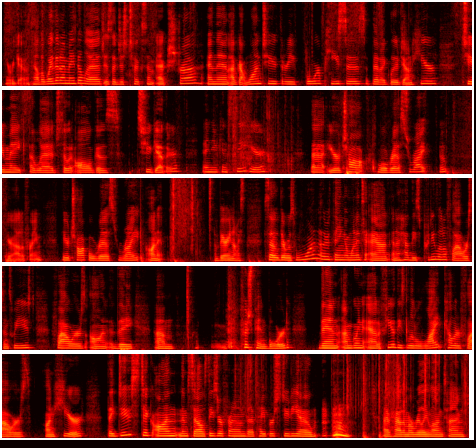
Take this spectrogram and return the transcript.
Here we go. Now the way that I made the ledge is I just took some extra and then I've got one, two, three, four pieces that I glued down here to make a ledge so it all goes together. And you can see here that your chalk will rest right, oh, you're out of frame. Your chalk will rest right on it. Very nice. So there was one other thing I wanted to add, and I have these pretty little flowers. Since we used flowers on the um, push pin board, then I'm going to add a few of these little light colored flowers on here. They do stick on themselves. These are from the Paper Studio. I've had them a really long time.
